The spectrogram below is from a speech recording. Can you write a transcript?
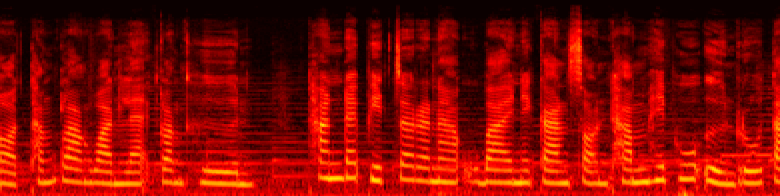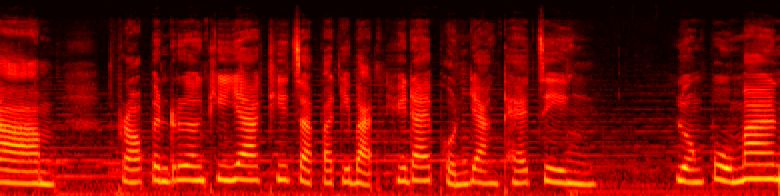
ลอดทั้งกลางวันและกลางคืน ท่านได้พิจารณาอุบายในการสอนธรรมให้ผู้อื่นรู้ตาม เพราะเป็นเรื่องที่ยากที่จะปฏิบัติให้ได้ผลอย่างแท้จริง หลวงปู่มั่น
